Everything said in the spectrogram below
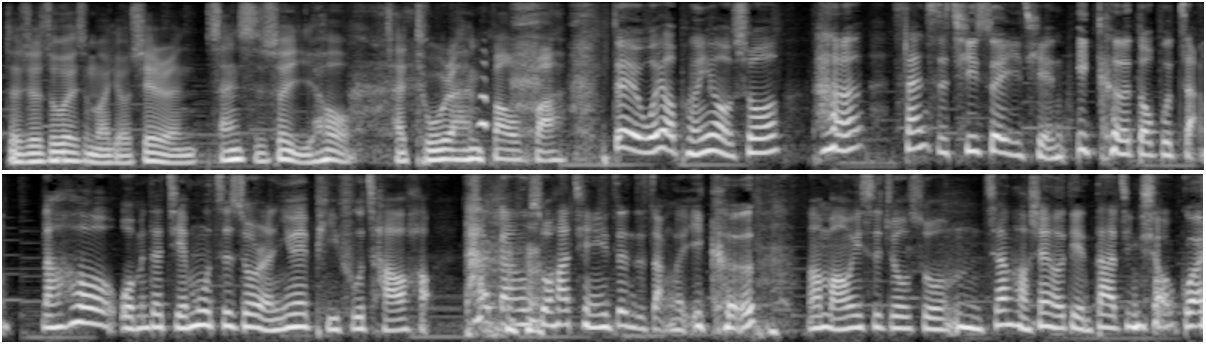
这就是为什么有些人三十岁以后才突然爆发。对我有朋友说，他三十七岁以前一颗都不长，然后我们的节目制作人因为皮肤超好，他刚刚说他前一阵子长了一颗，然后毛医师就说，嗯，这样好像有点大惊小怪，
